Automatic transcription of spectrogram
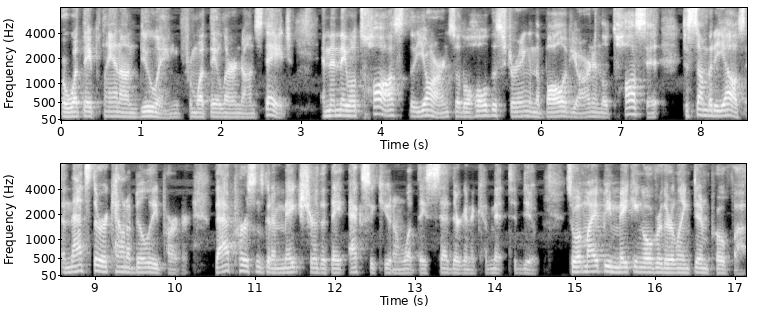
or what they plan on doing from what they learned on stage. And then they will toss the yarn. So they'll hold the string and the ball of yarn and they'll toss it to somebody else. And that's their accountability partner. That person's going to make sure that they execute on what they said they're going to commit to do. So it might be making over their LinkedIn profile,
